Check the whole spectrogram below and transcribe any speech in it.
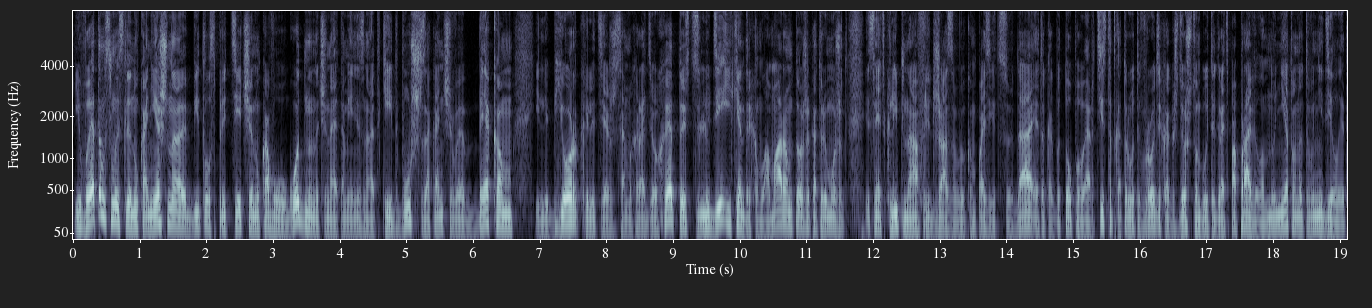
И в этом смысле, ну, конечно, Битлз предтеча, ну, кого угодно, начиная там, я не знаю, от Кейт Буш, заканчивая Беком или Бьорк, или тех же самых Radiohead, то есть людей и Кендриком Ламаром тоже, который может снять клип на фриджазовую композицию, да, это как бы топовый артист, от которого ты вроде как ждешь, что он будет играть по правилам, но нет, он этого не делает.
